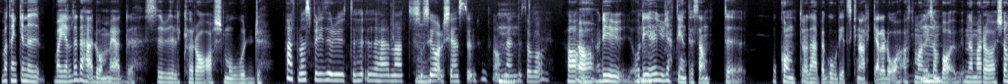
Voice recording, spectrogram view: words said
Vad tänker ni vad gäller det här då med civilkurage, mod, Att man sprider ut det här med att mm. socialtjänsten omhändertar mm. barn. Ja, ja. Och, det är ju, och det är ju jätteintressant eh, och kontra det här med godhetsknarkare då. Att man liksom, var, när man rör sig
